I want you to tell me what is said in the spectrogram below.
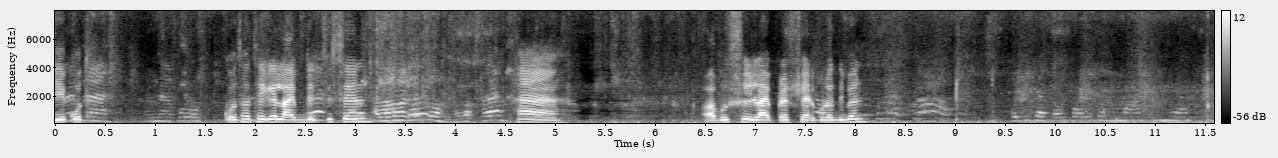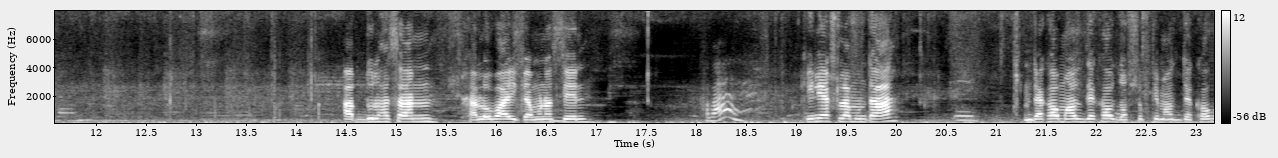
যে কোথা কোথা থেকে লাইভ দেখতেছেন? হ্যাঁ। অবশ্যই লাইভটা শেয়ার করে দিবেন। আব্দুল হাসান হ্যালো ভাই কেমন আছেন? কিনে আসলাম উনতা দেখাও মাছ দেখাও দর্শককে মাছ দেখাও।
